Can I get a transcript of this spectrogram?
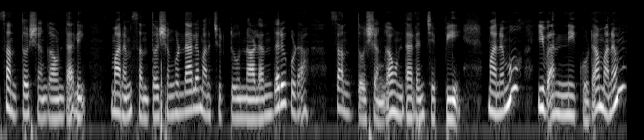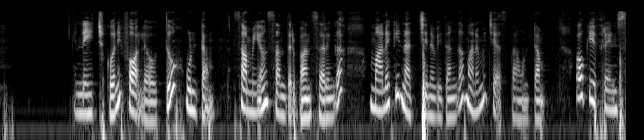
సంతోషంగా ఉండాలి. మనం సంతోషంగా ఉండాలి? మన చుట్టూ ఉన్న వాళ్ళందరూ కూడా సంతోషంగా ఉండాలని చెప్పి మనము ఇవన్నీ కూడా మనం నేర్చుకొని ఫాలో అవుతూ ఉంటాం. సమయం సందర్భానుసారంగా మనకి నచ్చిన విధంగా మనము చేస్తూ ఉంటాం. ఓకే ఫ్రెండ్స్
